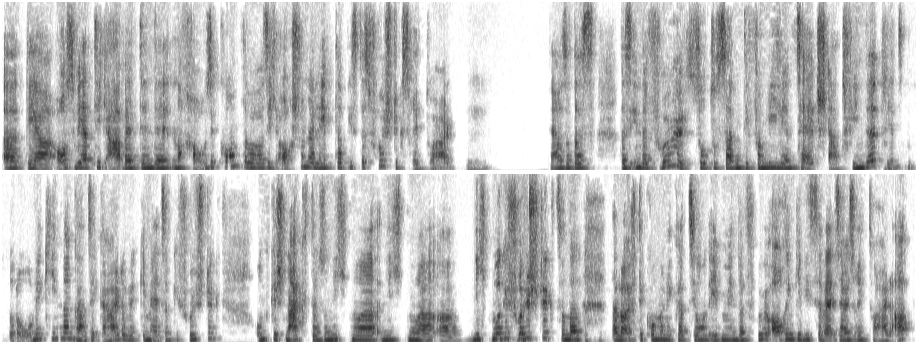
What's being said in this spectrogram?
äh, der auswärtig Arbeitende nach Hause kommt, aber was ich auch schon erlebt habe, ist das Frühstücksritual. Mhm. Ja, also dass, dass in der Früh sozusagen die Familienzeit stattfindet, mhm. jetzt oder ohne Kindern, ganz egal, da wird gemeinsam gefrühstückt und geschnackt, also nicht nur, nicht nur, äh, nicht nur gefrühstückt, sondern da läuft die Kommunikation eben in der Früh auch in gewisser Weise als Ritual ab.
